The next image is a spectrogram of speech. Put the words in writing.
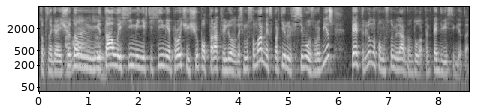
собственно говоря, еще а там металлы, химия, нефтехимия, прочее, еще полтора триллиона. То есть мы суммарно экспортировали всего за рубеж 5 триллионов, по-моему, 100 миллиардов долларов, там 5200 где-то.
